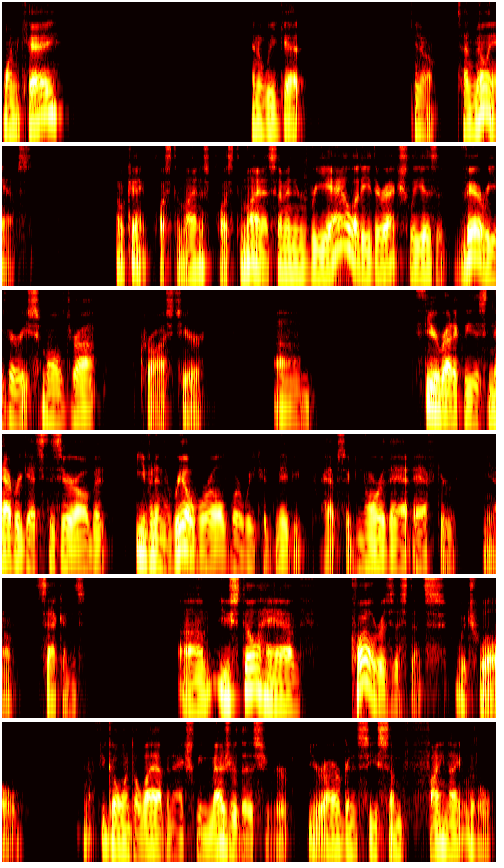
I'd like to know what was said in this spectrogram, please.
1K, and we get, you know, 10 milliamps. Okay, plus to minus, plus to minus. I mean, in reality, there actually is a very, very small drop across here. Um, theoretically, this never gets to zero, but even in the real world, where we could maybe perhaps ignore that after, you know, seconds, um, you still have coil resistance, which will, you know, if you go into lab and actually measure this, you're you are going to see some finite little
